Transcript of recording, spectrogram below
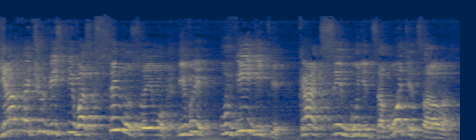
Я хочу ввести вас к сыну своему. И вы увидите, как сын будет заботиться о вас.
